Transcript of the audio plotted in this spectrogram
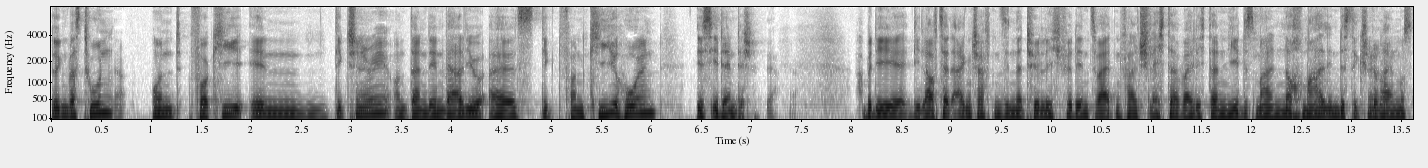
irgendwas tun ja und for Key in Dictionary und dann den Value als Dict von Key holen, ist identisch. Ja, ja. Aber die, die Laufzeiteigenschaften sind natürlich für den zweiten Fall schlechter, weil ich dann jedes Mal nochmal in das Dictionary genau. rein muss.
